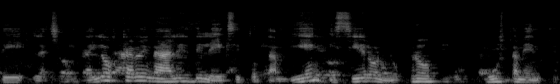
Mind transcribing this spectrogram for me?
de la Chinita. Y los cardenales del éxito también hicieron lo propio, justamente,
